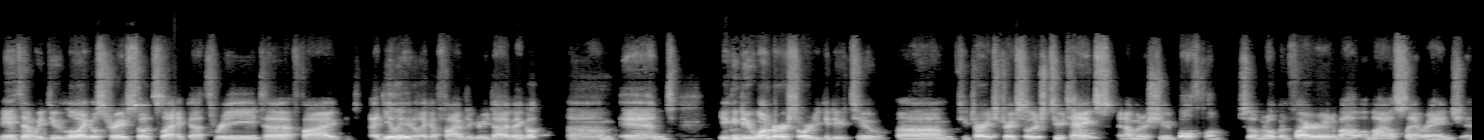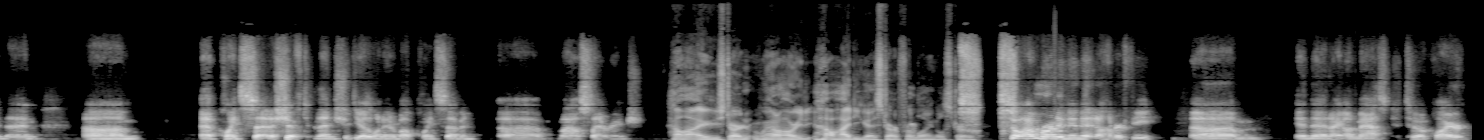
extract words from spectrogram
the A10, we do low angle strafe. So it's like a three to five, ideally like a five degree dive angle. Um, and you can do one burst or you can do two, um, two target strafe. So there's two tanks and I'm going to shoot both of them. So I'm going to open fire at about a mile slant range and then um, at point set, a shift and then shoot the other one at about 0.7 uh, mile slant range. How high are you starting? How high, how high do you guys start for low angle strafe? So I'm running in at 100 feet. Um, and then I unmask to acquire.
